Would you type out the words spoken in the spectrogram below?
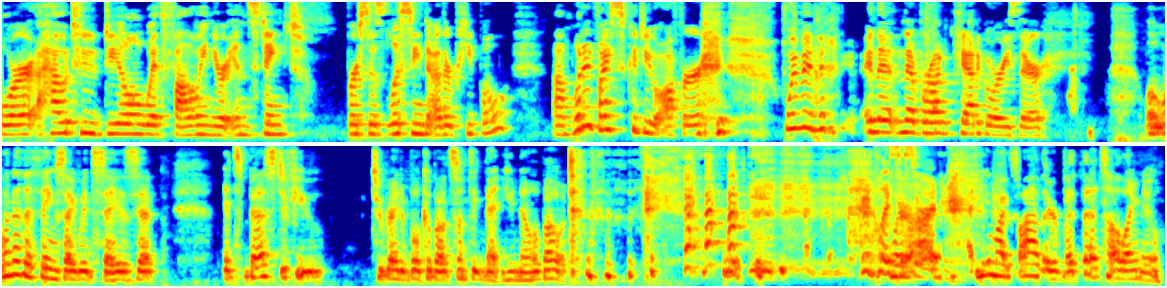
or how to deal with following your instinct versus listening to other people, um, what advice could you offer women in that, in that broad categories there? Well, one of the things I would say is that it's best if you to write a book about something that you know about. Good place to start. I, I, knew my father, but that's all I knew.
